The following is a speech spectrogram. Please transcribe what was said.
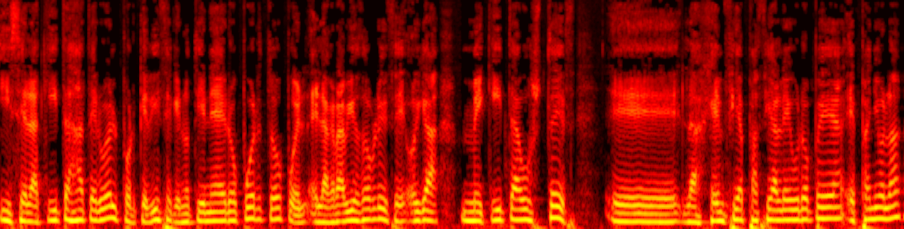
y se la quitas a Teruel porque dice que no tiene aeropuerto, pues el agravio es doble. Dice, oiga, me quita usted eh, la Agencia Espacial Europea Española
